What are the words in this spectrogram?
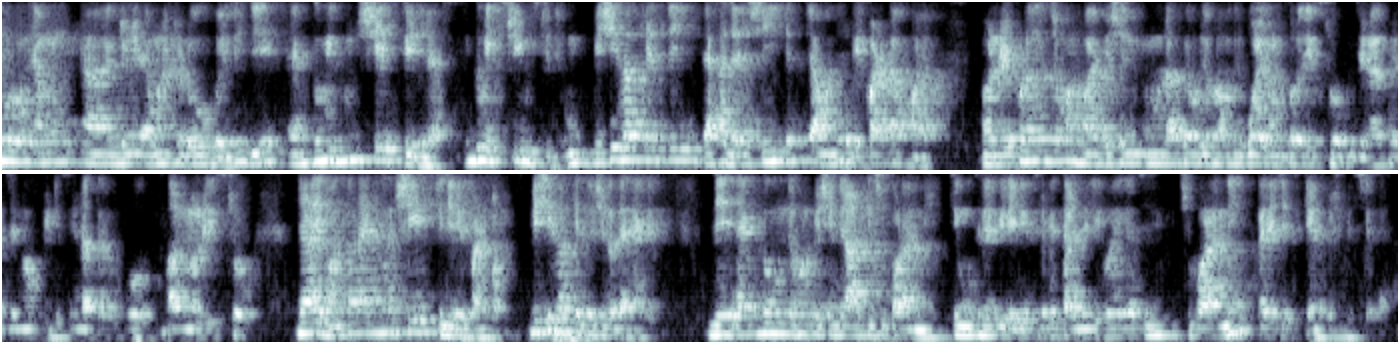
ধরুন এমন একজনের এমন একটা রোগ হয়েছে যে একদমই ধরুন সেই স্টেজে আছে, একদম এক্সট্রিম স্টেজে বেশিরভাগ ক্ষেত্রেই দেখা যায় সেই ক্ষেত্রে আমাদের রেফারটা হয়। রেফারেন্স যখন হয় পেশেন্ট যখন আমাদের হোক জেনারেল সার্জন হোক মেডিসিন হোক হোক যারাই হন, তারা একদম সেই স্টেজে রেফার বেশিরভাগ ক্ষেত্রে সেটা দেখা গেছে। যে একদম যখন পেশেন্টের আর কিছু করার নেই কেমোথেরাপি রেডিওথেরাপি সার্জারি হয়ে গেছে, কিছু করার নেই প্যালিয়েটিভ কেয়ার স্পেশালিস্টে দেখা।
